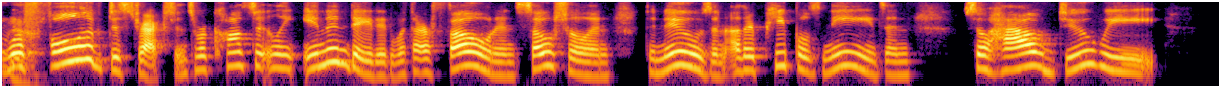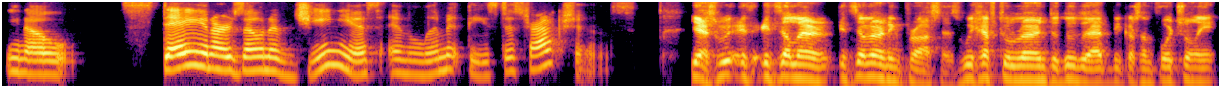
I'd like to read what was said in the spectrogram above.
we're yeah. full of distractions. We're constantly inundated with our phone and social and the news and other people's needs. And so how do we you know stay in our zone of genius and limit these distractions? Yes it's a learn it's a learning process. We have to learn to do that because unfortunately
